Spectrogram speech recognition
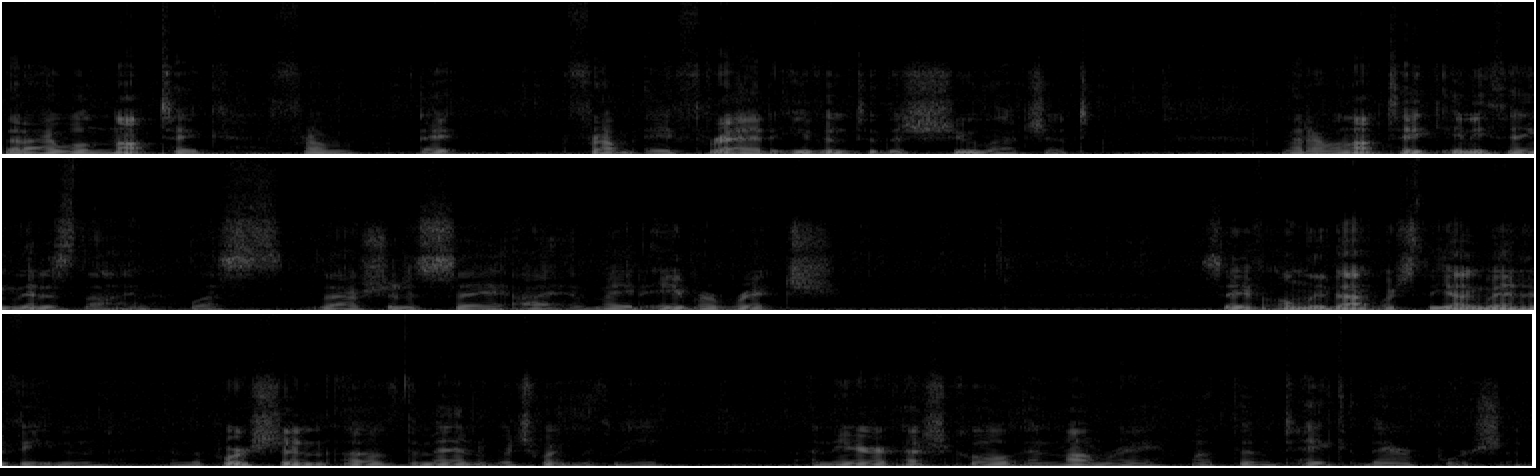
that I will not take from a from a thread even to the shoe latchet, that I will not take anything that is thine, lest thou shouldest say, I have made Abram rich. Save only that which the young men have eaten, and the portion of the men which went with me, Aner, Eshcol, and Mamre, let them take their portion.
